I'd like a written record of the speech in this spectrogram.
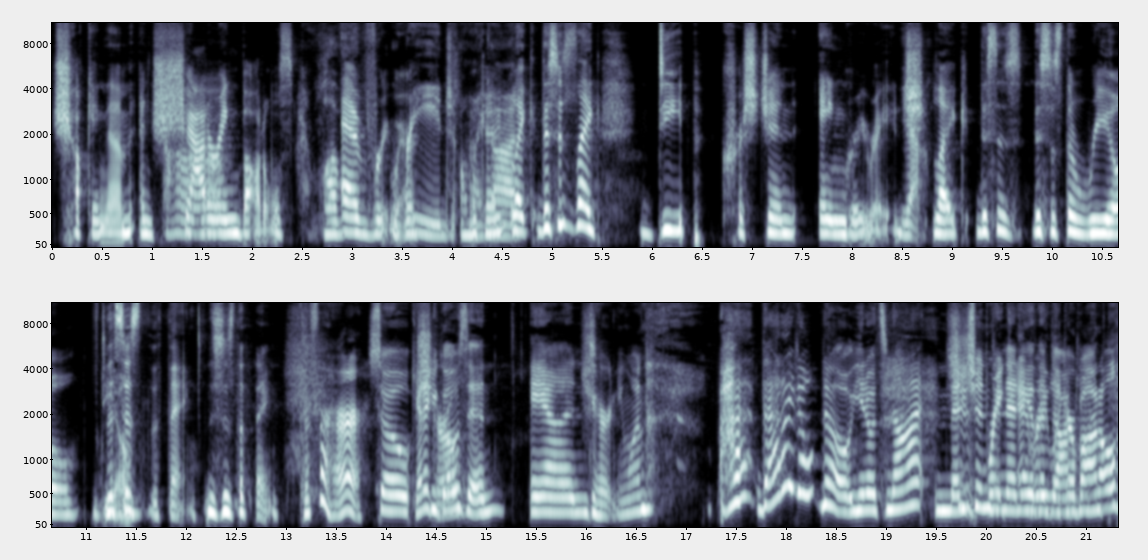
chucking them and ah. shattering bottles I love everywhere. rage. Oh my god. Like this is like deep Christian angry rage. Yeah. Like this is this is the real deal. this is the thing. this is the thing. Good for her. So Get she girl. goes in and she hurt anyone? I- that I don't know. You know, it's not mentioned in any of the liquor bottle?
